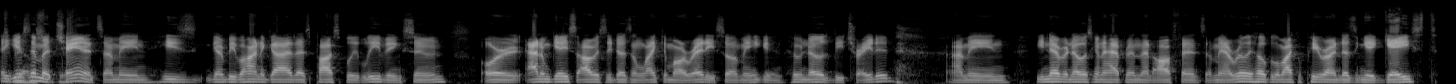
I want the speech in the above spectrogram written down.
It gives him a honest you. chance. I mean, he's going to be behind a guy that's possibly leaving soon, or Adam Gase obviously doesn't like him already. So I mean, he can who knows be traded. I mean, you never know what's going to happen in that offense. I mean, I really hope Michael Perine doesn't get gased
